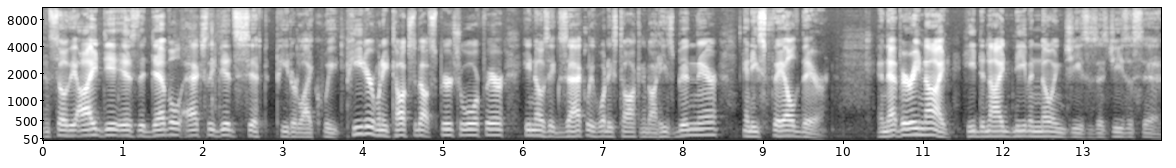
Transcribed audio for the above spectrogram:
And so the idea is the devil actually did sift Peter like wheat. Peter, when he talks about spiritual warfare, he knows exactly what he's talking about. He's been there and he's failed there. And that very night, he denied even knowing Jesus, as Jesus said.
